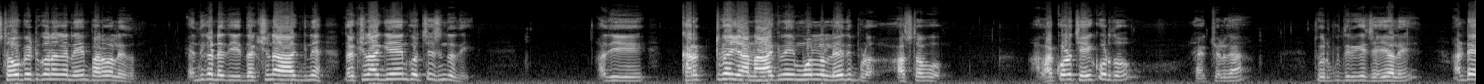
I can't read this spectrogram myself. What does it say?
స్టవ్ పెట్టుకున్నా కానీ ఏం పర్వాలేదు. ఎందుకంటే అది దక్షిణ ఆగ్నే దక్షిణాగ్నేయానికి వచ్చేసింది అది. అది కరెక్ట్గా ఆ నా ఆగ్నేయ మూలలో లేదు ఇప్పుడు ఆ స్టవ్. అలా కూడా చేయకూడదు యాక్చువల్గా తూర్పు తిరిగి చేయాలి. అంటే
